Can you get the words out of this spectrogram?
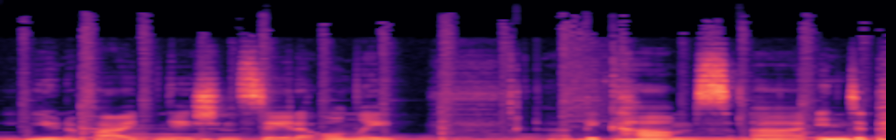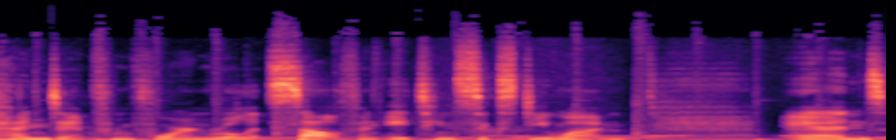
unified nation state. It only becomes uh, independent from foreign rule itself in 1861. And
